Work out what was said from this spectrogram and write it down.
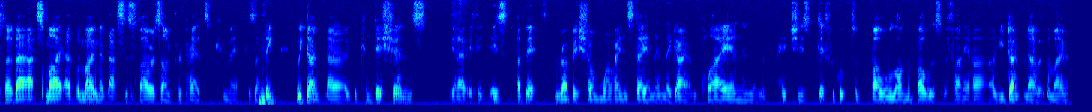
So that's my, at the moment, that's as far as I'm prepared to commit because I Hmm. think we don't know the conditions. you know, if it is a bit rubbish on Wednesday and then they go out and play and, and the pitch is difficult to bowl on, the bowlers are finding it hard. You don't know at the moment.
